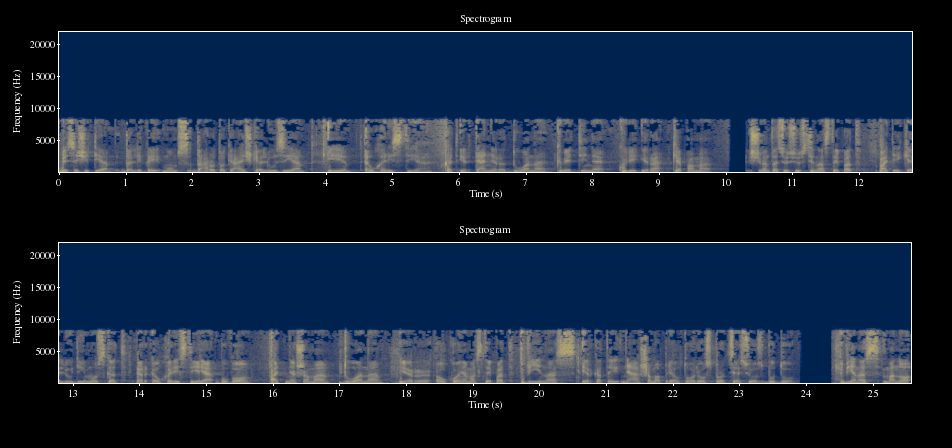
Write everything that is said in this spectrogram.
Visi šitie dalykai mums daro tokią aiškę aliuziją į Euharistiją, kad ir ten yra duona, kvietinė, kuri yra kepama. Šventasis Justinas taip pat pateikė liūdėjimus, kad per Euharistiją buvo atnešama duona ir aukojamas taip pat vynas ir kad tai nešama prie altoriaus procesijos būdu. Vienas mano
